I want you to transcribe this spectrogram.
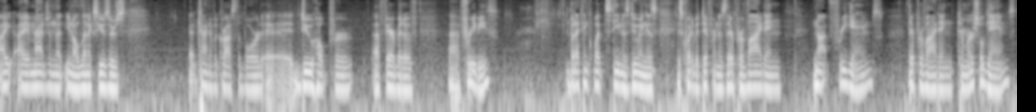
I, I imagine that you know Linux users, uh, kind of across the board, uh, do hope for a fair bit of uh, freebies. But I think what Steam is doing is is quite a bit different. Is they're providing not free games, they're providing commercial games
